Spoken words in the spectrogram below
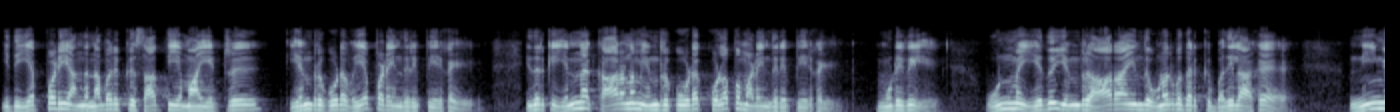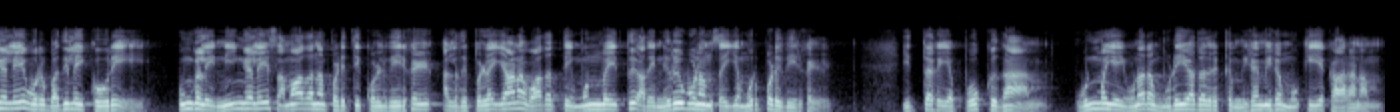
இது எப்படி அந்த நபருக்கு சாத்தியமாயிற்று என்று கூட வியப்படைந்திருப்பீர்கள். இதற்கு என்ன காரணம் என்று கூட குழப்பம் அடைந்திருப்பீர்கள் முடிவில் உண்மை எது என்று ஆராய்ந்து உணர்வதற்கு பதிலாக நீங்களே ஒரு பதிலை கூறி உங்களை நீங்களே சமாதானப்படுத்திக் கொள்வீர்கள் அல்லது பிழையான வாதத்தை முன்வைத்து அதை நிரூபணம் செய்ய முற்படுவீர்கள். இத்தகைய போக்குதான் உண்மையை உணர முடியாததற்கு மிக மிக முக்கிய காரணம்.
